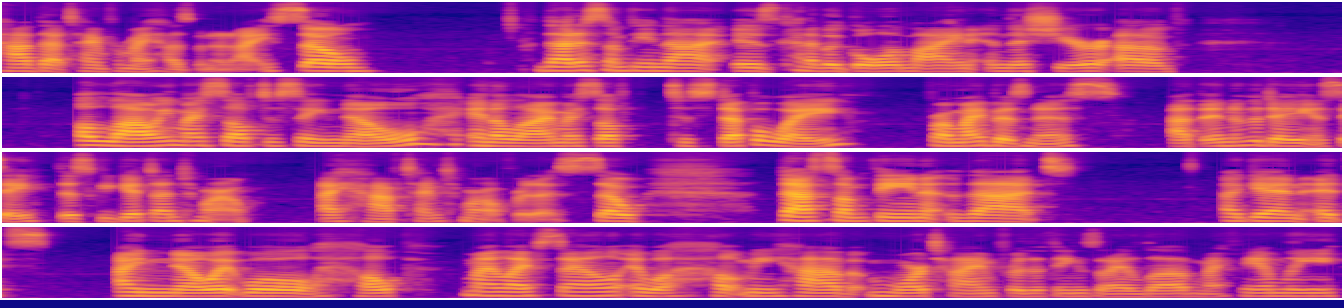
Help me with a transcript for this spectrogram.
have that time for my husband and I. So that is something that is kind of a goal of mine in this year of allowing myself to say no and allowing myself to step away from my business at the end of the day and say, this could get done tomorrow. I have time tomorrow for this. So that's something that, again, it's I know it will help my lifestyle. It will help me have more time for the things that I love my family,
